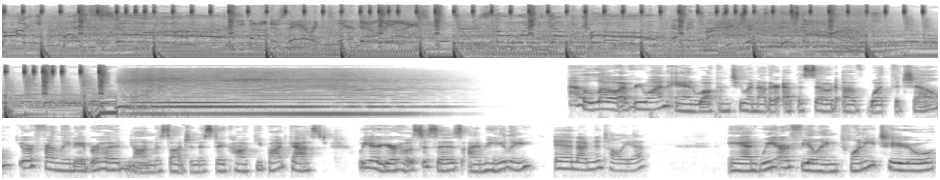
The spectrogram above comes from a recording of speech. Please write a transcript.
puck and scores! Rebound is there and cleared down the ice. There's the wake-up call! And it turns and shoots. He scores! Hello, everyone, and welcome to another episode of What the Chel, your friendly neighborhood, non misogynistic hockey podcast. We are your hostesses. I'm Haley, And I'm Natalia. and we are feeling 22.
